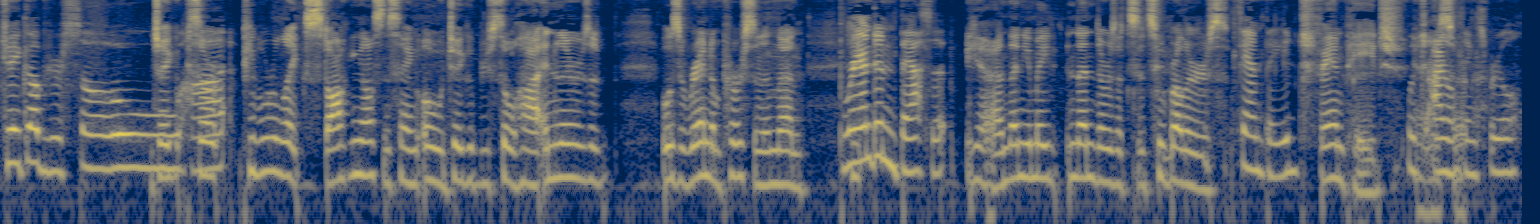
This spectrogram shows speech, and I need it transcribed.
Jacob, you're so Jacob hot. start, people were like stalking us and saying, "Oh, Jacob, you're so hot." And there was a it was a random person and then Brandon Bassett Yeah, and then you made, and then there was a t- two brothers fan page, fan page, which I don't think's real.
